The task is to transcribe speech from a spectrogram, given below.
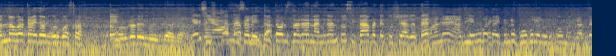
ಒನ್ ಅವರ್ ಕಾಯ್ದವ್ರು ಇವ್ರಿಗೋಸ್ಕರ. ಹೊರಗಡೆ ಇದ್ದ. ತೋರಿಸಿದಾಗ ನನ್ಗಂತೂ ಸಿಕ್ಕಾಪಟ್ಟೆ ಖುಷಿ ಆಗುತ್ತೆ. ಮನೆ ಅದು ಹೆಂಗ್ ಗೊತ್ತಾಯ್ತು ಅಂದ್ರೆ ಗೂಗಲ್ ಅಲ್ಲಿ ಹುಡ್ಕೊಂಬಂದ್ರಂತೆ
